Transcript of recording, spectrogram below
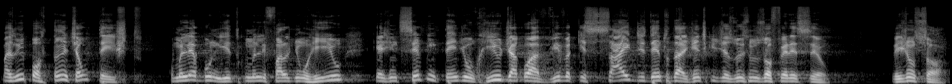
Mas o importante é o texto. Como ele é bonito, como ele fala de um rio, que a gente sempre entende o rio de água viva que sai de dentro da gente que Jesus nos ofereceu. Vejam só.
